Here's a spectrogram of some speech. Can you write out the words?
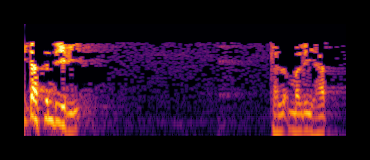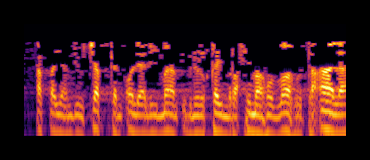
kita sendiri? Kalau melihat apa yang diucapkan oleh Imam Ibnul Qayyim rahimahullah taala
